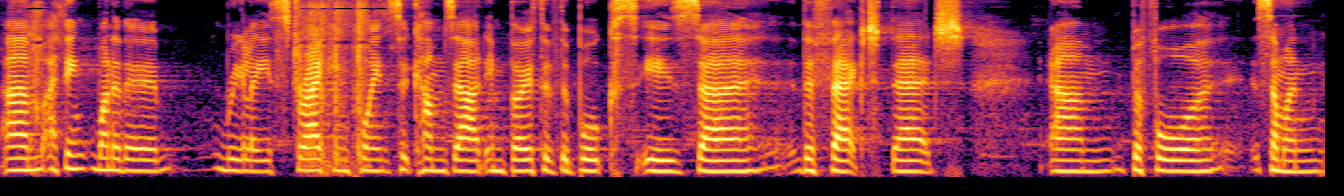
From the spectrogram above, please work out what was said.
Um, I think one of the really striking points that comes out in both of the books is uh, the fact that um, before someone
